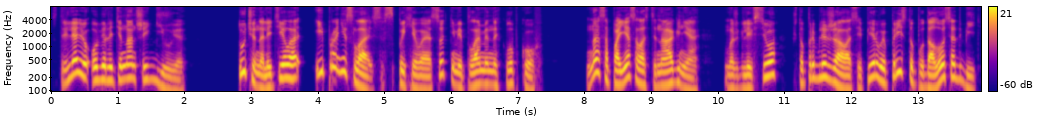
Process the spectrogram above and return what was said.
Стреляли обер-лейтенантши Гилви. Туча налетела и пронеслась, вспыхивая сотнями пламенных клубков. Нас опоясала стена огня. Мы жгли все, что приближалось, и первый приступ удалось отбить.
